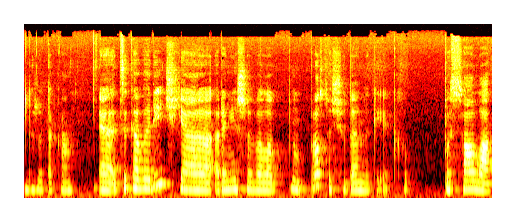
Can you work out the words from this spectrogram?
дуже така Е, цікава річ, я раніше вела ну, просто щоденники, як писала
